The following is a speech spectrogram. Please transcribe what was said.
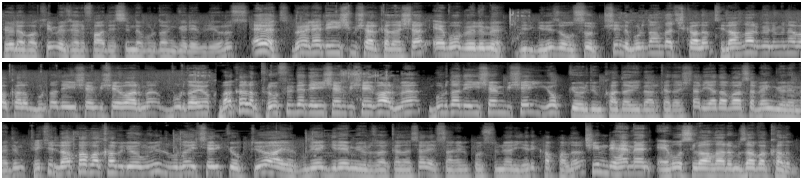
Şöyle bakayım özel ifadesini de buradan görebiliyoruz. Evet böyle değişmiş arkadaşlar. EBO bölümü bilginiz olsun. Şimdi buradan da çıkalım. Silahlar bölümüne bakalım. Burada değişen bir şey var mı? Burada yok. Bakalım profilde değişen bir şey var mı? Burada değişen bir şey yok gördüğüm kadarıyla arkadaşlar. Ya da varsa ben göremedim. Peki lapa bakabiliyor muyuz? Burada içerik yok diyor. Hayır buraya giremiyoruz arkadaşlar. Efsanevi kostümler yeri kapalı. Şimdi hemen Evo silahlarımıza bakalım.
